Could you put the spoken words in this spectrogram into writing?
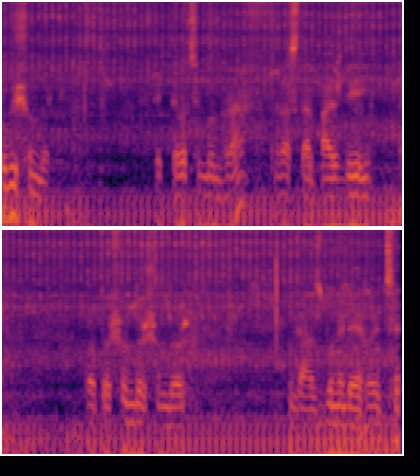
খুবই সুন্দর। দেখতে পাচ্ছেন বন্ধুরা, রাস্তার পাশ দিয়েই কত সুন্দর সুন্দর গাছ বুনে দেওয়া হয়েছে।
